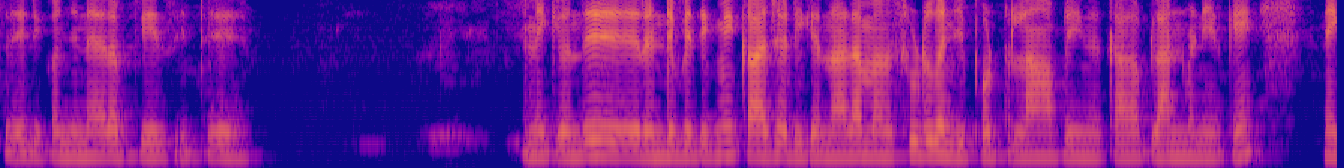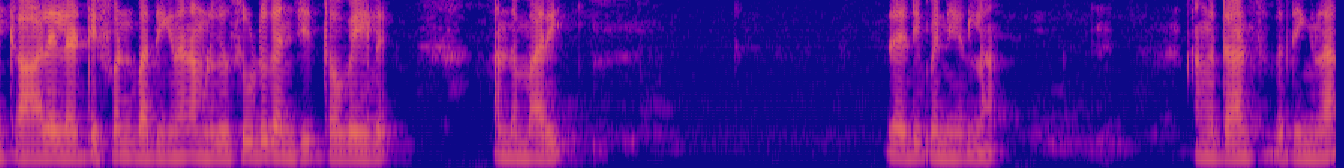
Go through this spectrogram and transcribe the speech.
சரி கொஞ்ச நேரம் பேசிட்டு இன்றைக்கி வந்து ரெண்டு பேர்த்துக்குமே காய்ச்சல் அடிக்கிறதுனால நம்ம சுடுகஞ்சி போட்டுடலாம் அப்படிங்கிறதுக்காக பிளான் பண்ணியிருக்கேன். இன்றைக்கி காலையில் டிஃபன் பார்த்திங்கன்னா நம்மளுக்கு சுடுகஞ்சி துவையல் அந்த மாதிரி. ரெடி பண்ணிடலாம். அங்கே டான்ஸ் பார்த்தீங்களா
